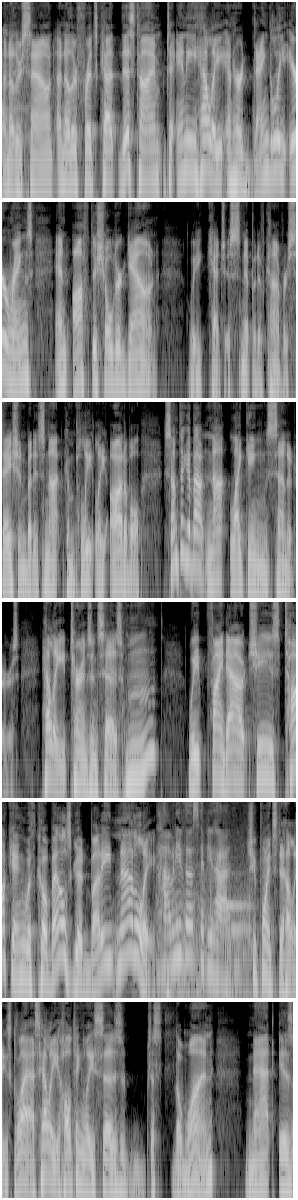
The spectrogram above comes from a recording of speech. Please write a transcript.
Another sound, another Fritz cut, this time to Innie Helly in her dangly earrings and off the shoulder gown. We catch a snippet of conversation, but it's not completely audible. Something about not liking senators. Helly turns and says, Hmm? We find out she's talking with Cobel's good buddy, Natalie. How many of those have you had? She points to Helly's glass. Helly haltingly says, Just the one. Nat is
